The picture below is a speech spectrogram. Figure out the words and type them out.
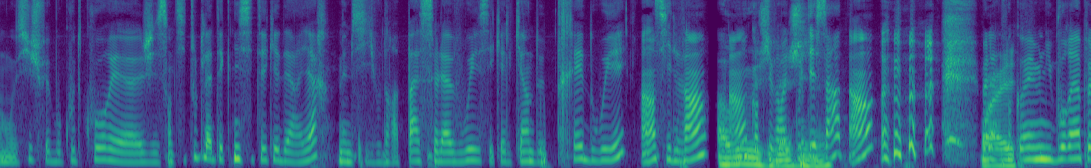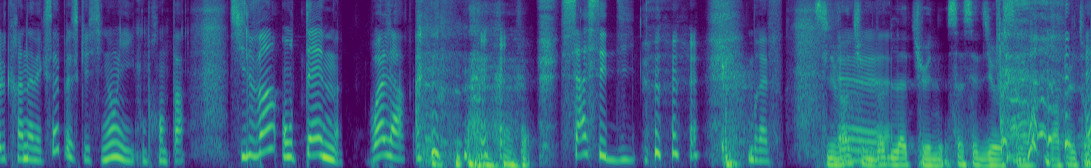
moi aussi je fais beaucoup de cours et j'ai senti toute la technicité qui est derrière, même s'il ne voudra pas se l'avouer, c'est quelqu'un de très doué, hein Sylvain Ah hein, oui, Quand oui, tu vas écouter ça, hein Voilà, Ouais. faut quand même lui bourrer un peu le crâne avec ça, parce que sinon il comprend pas. Sylvain, on t'aime voilà. ça, c'est dit. Bref. Sylvain, tu me Euh. donnes de la thune. Ça, c'est dit aussi. Rappelle-toi.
